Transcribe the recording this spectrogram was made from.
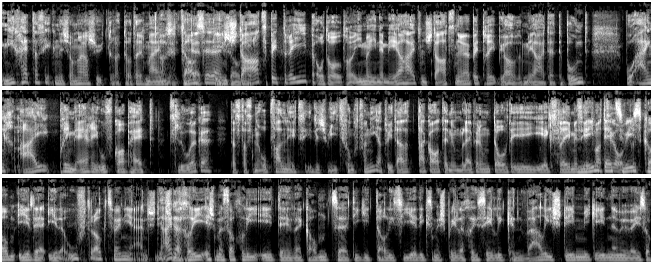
mich hat das irgendwie schon erschüttert. Oder? Ich meine, also das ein ist, Staatsbetrieb oder, oder immerhin eine Mehrheit, ein staatsnäher Betrieb, ja, die Mehrheit hat der Bund, wo eigentlich eine primäre Aufgabe hat, zu schauen, dass das Notfallnetz in der Schweiz funktioniert. Weil da, da geht dann um Leben und Tod in extremen Situationen. Nimmt der Swisscom ihren, ihren Auftrag zu wenig ernst? Nein, ist, man ist man so ein bisschen in dieser ganzen Digitalisierung, wir spielen ein bisschen Silicon Valley-Stimmung rein, wir wollen so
